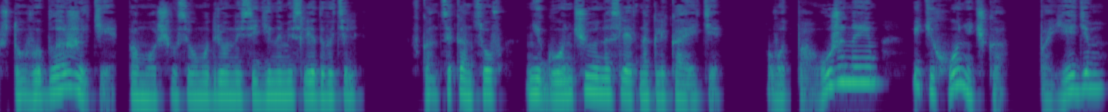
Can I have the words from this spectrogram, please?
«Что вы блажите?» — поморщился умудренный сединами следователь. «В конце концов, не гончую на след накликаете. Вот поужинаем и тихонечко поедем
